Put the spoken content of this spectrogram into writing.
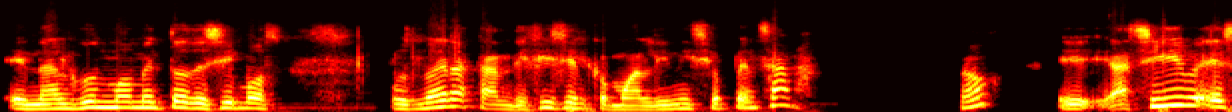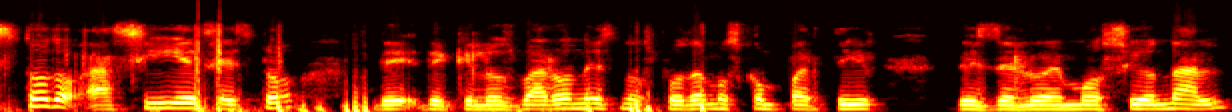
en algún momento decimos, pues no era tan difícil como al inicio pensaba. Eh, así es todo, así es esto de, de que los varones nos podamos compartir desde lo emocional,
